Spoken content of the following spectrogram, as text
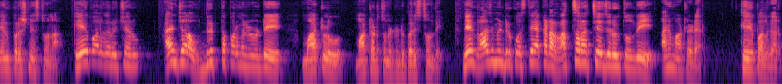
నేను ప్రశ్నిస్తున్నా. కే. పాల్ గారు వచ్చారు. ఆయన చాలా ఉద్రిక్తపరమైనటువంటి మాటలు మాట్లాడుతున్నటువంటి పరిస్థితి ఉంది నేను రాజమండ్రికి వస్తే అక్కడ రచ్చరచ్చే జరుగుతుంది అని మాట్లాడారు. కేపాల్ గారు.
